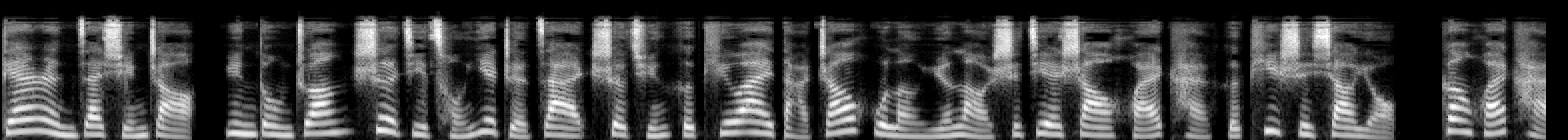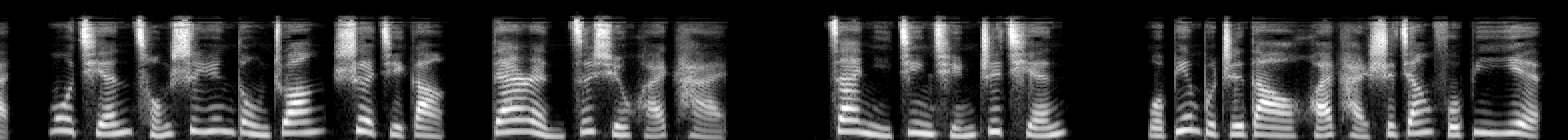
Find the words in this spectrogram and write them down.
Garen 在寻找运动装设计从业者，在社群和 QI 打招呼。冷云老师介绍怀凯和 T 是校友。杠怀凯目前从事运动装设计。杠 Darren 咨询怀凯，在你进群之前，我并不知道怀凯是江福毕业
